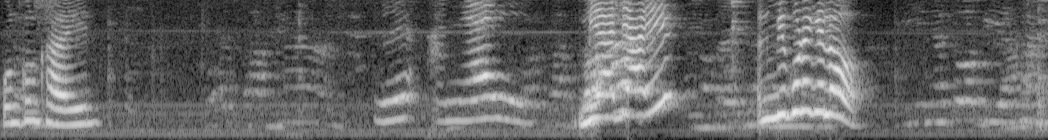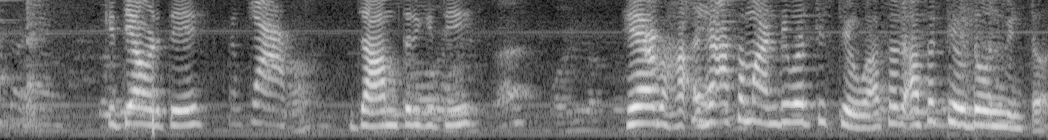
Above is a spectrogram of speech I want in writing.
कोण कोण खाईल? मी आली आई? आणि मी कुठे गेलो? किती आवडते? जाम तरी किती? हे हा- असं मांडीवरतीच ठेव. असं असं ठेव दोन मिनिटं.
